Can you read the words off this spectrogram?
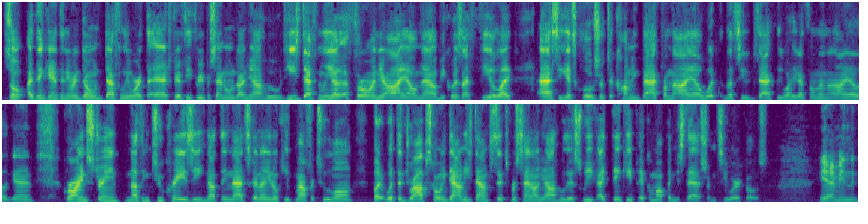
So I think Anthony Rendon definitely worth the ad. 53% owned on Yahoo. He's definitely a, a throw on your IL now because I feel like as he gets closer to coming back from the IL, what let's see exactly why he got thrown on the IL again. Groin strain, nothing too crazy, nothing that's gonna you know keep him out for too long. But with the drops going down, he's down six percent on Yahoo this week. I think you pick him up and you stash him and see where it goes. Yeah, I mean, the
